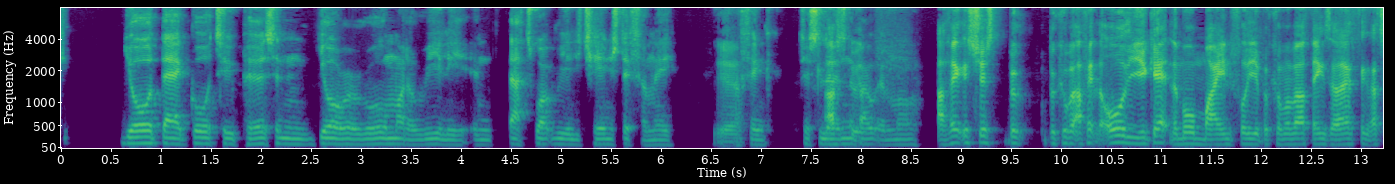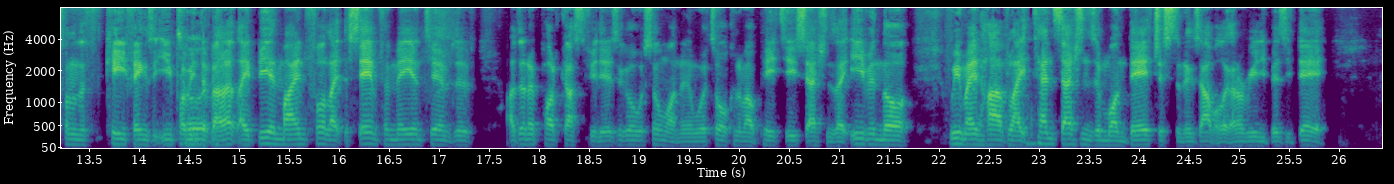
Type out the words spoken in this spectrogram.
You're their go-to person. You're a role model really and that's what really changed it for me. Yeah. i think just learning about it more I think it's just be- become. I think the older you get, the more mindful you become about things, and I think that's one of the key things that you probably Totally. develop. Like being mindful, like the same for me in terms of. I done a podcast a few days ago with someone, and we're talking about PT sessions. Like even though we might have like ten sessions in one day, just an example, like on a really busy day,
